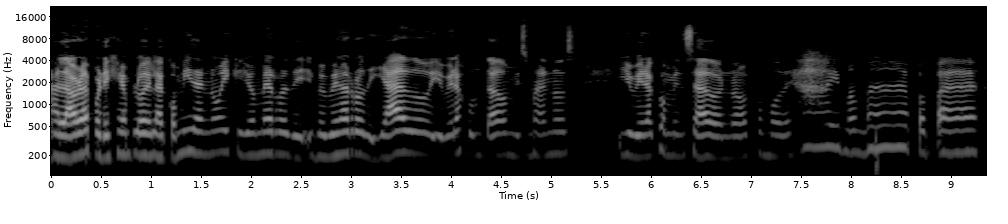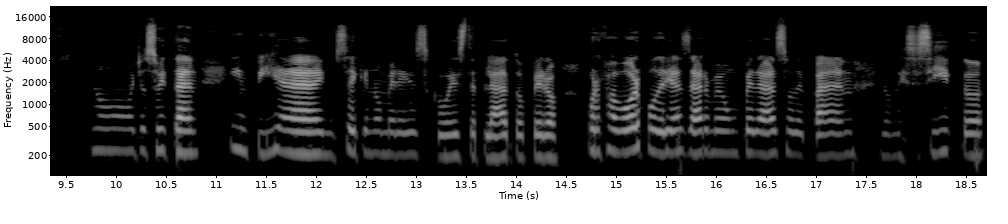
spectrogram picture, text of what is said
a la hora, por ejemplo, de la comida, ¿no? Y que yo me, hubiera arrodillado y hubiera juntado mis manos y hubiera comenzado, ¿no? Como de, ay, mamá, papá, no, yo soy tan impía, sé que no merezco este plato, pero por favor podrías darme un pedazo de pan, lo necesito.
